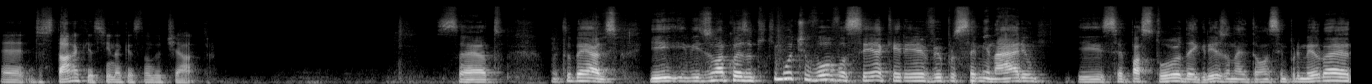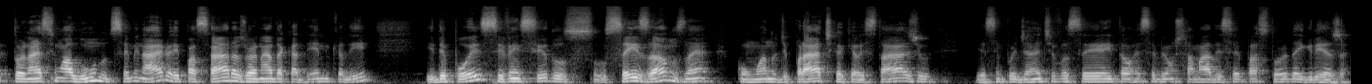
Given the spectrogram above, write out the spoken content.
é, destaque assim, na questão do teatro. Certo. Muito bem, Alice. E, e, me diz uma coisa, o que, que motivou você a querer vir para o seminário e ser pastor da igreja, né? Então, assim, primeiro é tornar-se um aluno do seminário, aí passar a jornada acadêmica ali, e depois, se vencidos os seis anos, né, com um ano de prática, que é o estágio, e assim por diante, você então recebeu um chamado e ser pastor da igreja.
